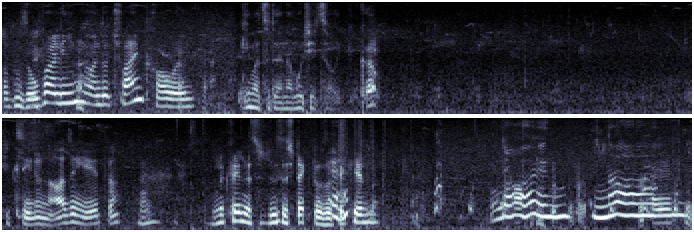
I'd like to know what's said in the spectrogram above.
Auf dem Sofa liegen und das Schwein kraulen. Geh mal zu deiner Mutti zurück. Komm. Die kleine Nase geht, wa? Eine kleine süße Steckdose für Kinder. Nein, nein.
